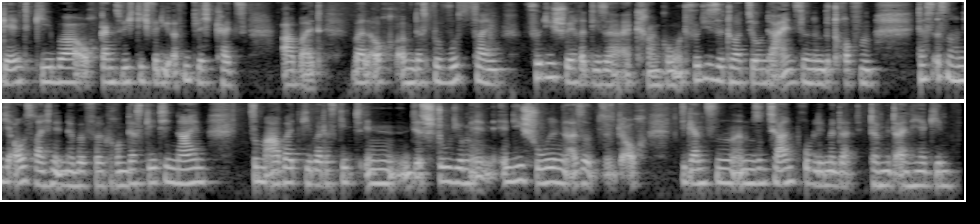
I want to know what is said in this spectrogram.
Geldgeber, auch ganz wichtig für die Öffentlichkeitsarbeit, weil auch ähm, das Bewusstsein für die Schwere dieser Erkrankung und für die Situation der einzelnen Betroffenen, das ist noch nicht ausreichend in der Bevölkerung. Das geht hinein zum Arbeitgeber, das geht in das Studium, in, in die Schulen, also auch die ganzen ähm, sozialen Probleme da, damit einhergehen.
